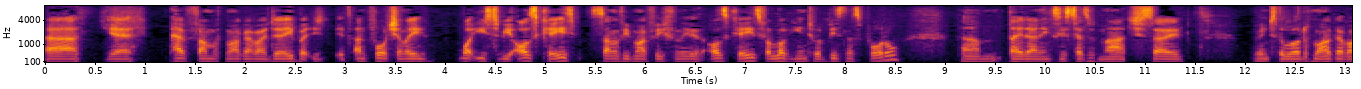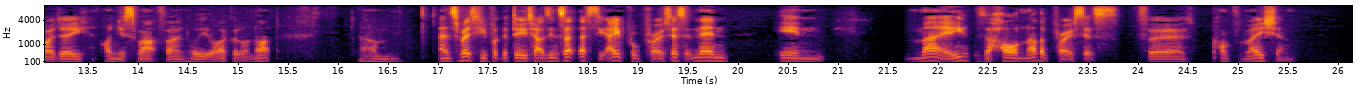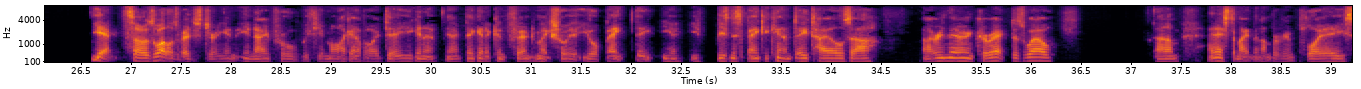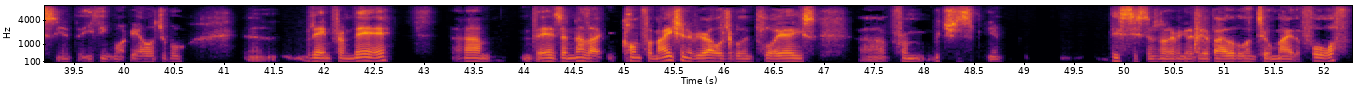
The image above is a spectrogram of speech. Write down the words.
uh, yeah, have fun with MyGovID, but it's unfortunately what used to be AusKeys. Some of you might be familiar with AusKeys for logging into a business portal. Um, they don't exist as of March, so into the world of MyGovID on your smartphone, whether you like it or not. Um, and so basically you put the details in. So that's the April process, and then in May there's a whole another process for confirmation. Yeah, so as well as registering in, in April with your MyGov ID, you're gonna you know, they're gonna confirm to make sure that your bank de- you know, your business bank account details are are in there and correct as well. um, and estimate the number of employees you know, that you think might be eligible. Uh, then from there, um, there's another confirmation of your eligible employees uh, from which is you know, this system's not even going to be available until May the 4th.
